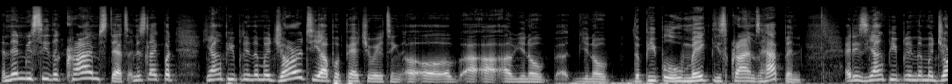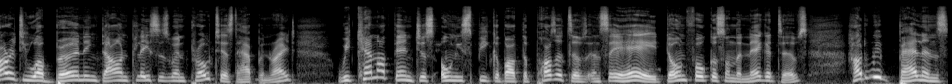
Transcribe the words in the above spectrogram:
And then we see the crime stats, and it's like, but young people in the majority are perpetuating, uh, uh, uh, uh you know, uh, you know, the people who make these crimes happen. It is young people in the majority who are burning down places when protests happen, right? We cannot then just only speak about the positives and say, hey, don't focus on the negatives. How do we balance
